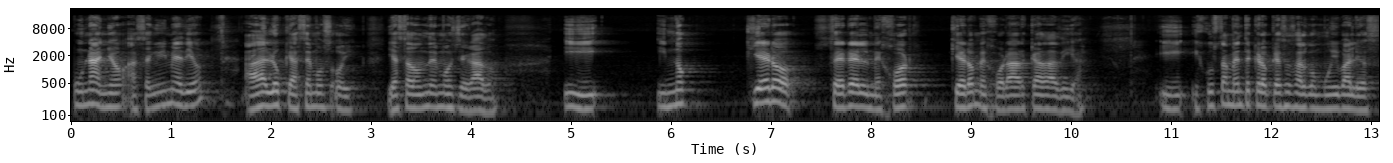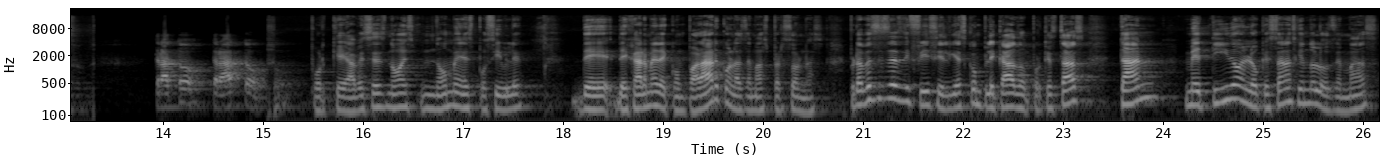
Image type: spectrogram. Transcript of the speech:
un año, hace año y medio, a lo que hacemos hoy y hasta dónde hemos llegado. Y, y no quiero ser el mejor, quiero mejorar cada día. Y, y, justamente creo que eso es algo muy valioso. Trato, trato, porque a veces no, es, no me es posible de dejarme de comparar con las demás personas. Pero a veces es difícil y es complicado porque estás tan metido en lo que están haciendo los demás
